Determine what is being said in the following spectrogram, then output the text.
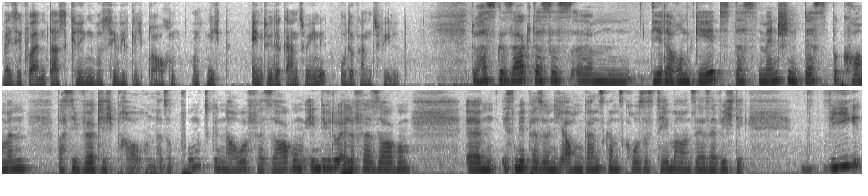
weil sie vor allem das kriegen, was sie wirklich brauchen und nicht Entweder ganz wenig oder ganz viel. Du hast gesagt, dass es ähm, dir darum geht, dass Menschen das bekommen, was sie wirklich brauchen. Also punktgenaue Versorgung, individuelle mhm. Versorgung ähm, ist mir persönlich auch ein ganz, ganz großes Thema und sehr, sehr wichtig. Wie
